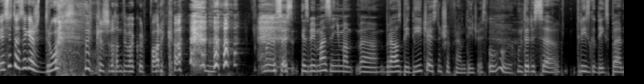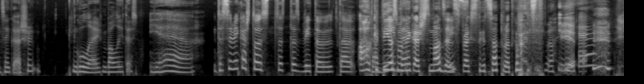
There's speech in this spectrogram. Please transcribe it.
Jo es jutos vienkārši droši, ka šādi kur parkā. Nu, es, es, es biju maziņš, man uh, brālis bija DJs, viņš joprojām DJs. Uh. Un tad es uh, trīsgadīgs bērns vienkārši gulēju balīties. Jā. Tas ir vienkārši tos, tas, tas bija tā, tā, Ah, ka Dievs man vienkārši smadzenes sprāgs, tagad saprotu, kāpēc tā ir. Yeah.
